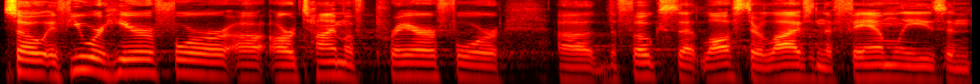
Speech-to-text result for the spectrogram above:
So if you were here for uh, our time of prayer for uh, the folks that lost their lives and the families, and,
